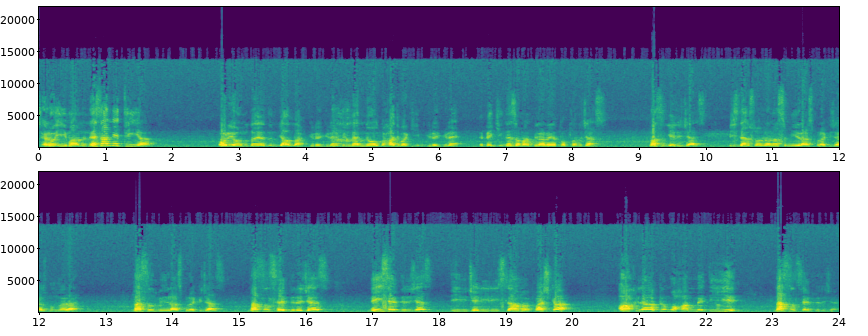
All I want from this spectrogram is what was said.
Sen o imanı ne zannettin ya? Oraya onu dayadın yallah güle güle bilmem ne oldu hadi bakayım güle güle. E peki ne zaman bir araya toplanacağız? Nasıl geleceğiz? Bizden sonra nasıl miras bırakacağız bunlara? Nasıl miras bırakacağız? Nasıl sevdireceğiz? Neyi sevdireceğiz? Dini celili İslam'ı. Başka? Ahlakı Muhammedi'yi nasıl sevdireceğiz?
